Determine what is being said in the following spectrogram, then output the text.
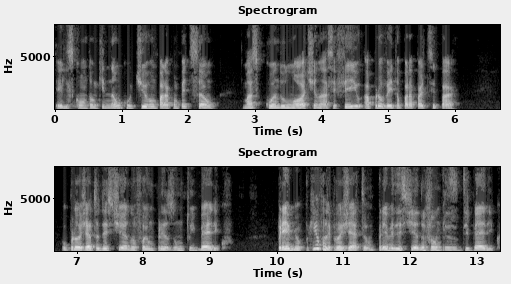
Eles contam que não cultivam para a competição, mas quando um lote nasce feio, aproveitam para participar. O projeto deste ano foi um presunto ibérico. Prêmio? Por que eu falei projeto? O prêmio deste ano foi um presunto ibérico,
